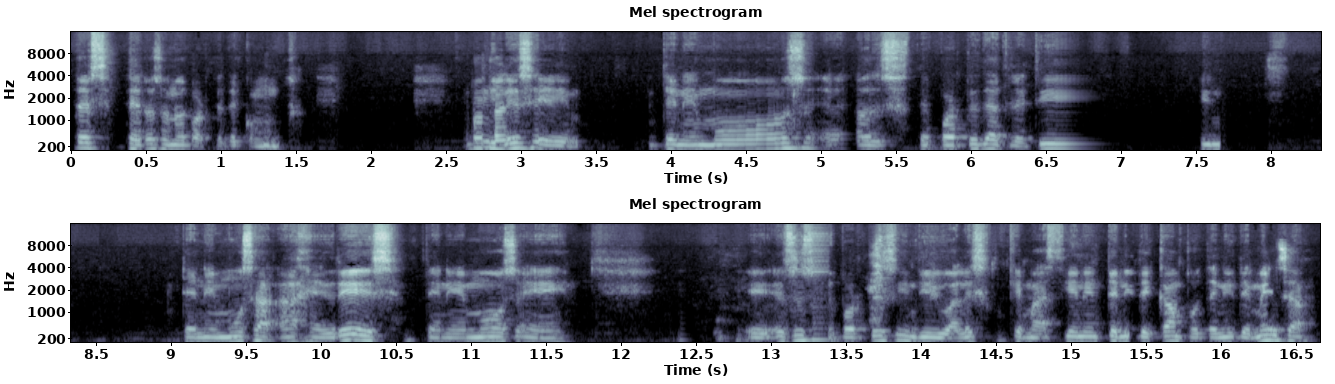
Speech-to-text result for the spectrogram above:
terceros son los deportes de conjunto. Eh, tenemos eh, los deportes de atletismo, tenemos ajedrez, tenemos eh, eh, esos deportes individuales que más tienen tenis de campo, tenis de mesa,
